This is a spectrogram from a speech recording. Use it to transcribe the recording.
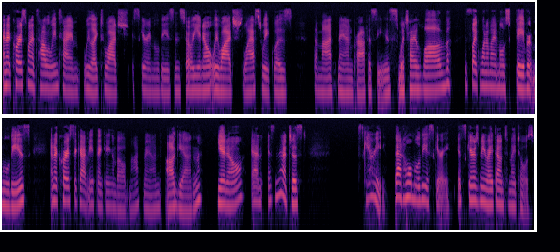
And of course, when it's Halloween time, we like to watch scary movies. And so, you know, what we watched last week was The Mothman Prophecies, which I love. It's like one of my most favorite movies. And of course, it got me thinking about Mothman again, you know? And isn't that just scary. That whole movie is scary. It scares me right down to my toes.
